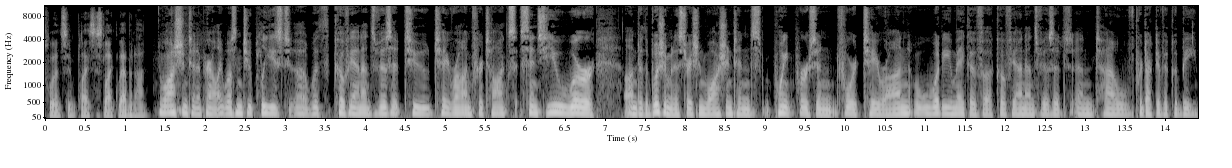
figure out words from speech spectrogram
influence in places like Lebanon. Washington apparently wasn't too pleased uh, with Kofi Annan's visit to Tehran for talks. Since you were, under the Bush administration, Washington's point person for Tehran, what do you make of uh, Kofi Annan's visit and how productive it could be?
